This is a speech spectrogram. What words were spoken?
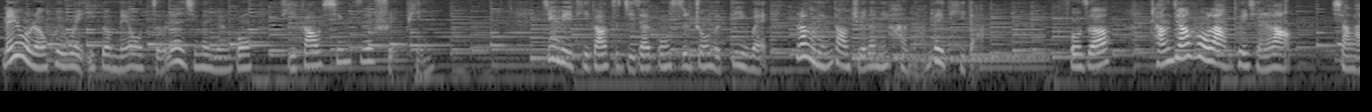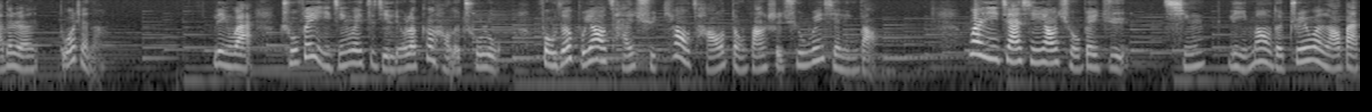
没有人会为一个没有责任心的员工提高薪资水平。尽力提高自己在公司中的地位，让领导觉得你很难被替代。否则，长江后浪推前浪，想来的人多着呢。另外，除非已经为自己留了更好的出路，否则不要采取跳槽等方式去威胁领导。万一加薪要求被拒，请礼貌地追问老板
